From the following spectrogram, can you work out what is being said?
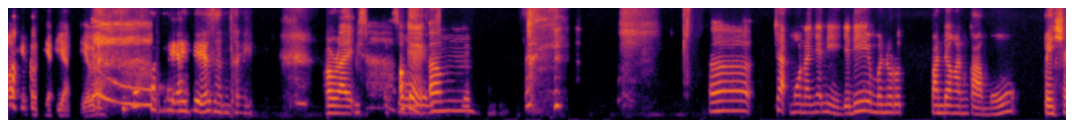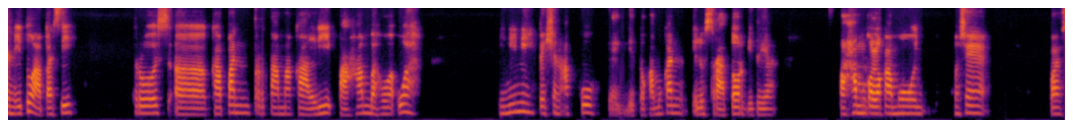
Oh gitu ya ya ya udah kita santai aja ya santai. Alright. Oke. Okay, um, uh, cak mau nanya nih. Jadi menurut pandangan kamu passion itu apa sih? Terus uh, kapan pertama kali paham bahwa wah ini nih passion aku kayak gitu. Kamu kan ilustrator gitu ya. Paham hmm. kalau kamu maksudnya pas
